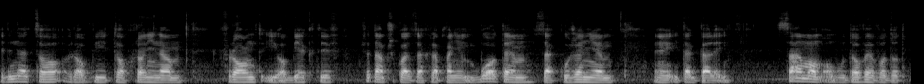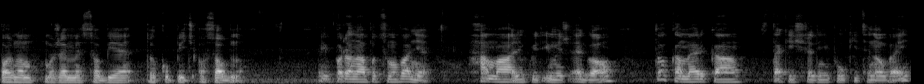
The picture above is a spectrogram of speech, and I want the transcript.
Jedyne co robi, to chroni nam front i obiektyw przed na przykład zachlapaniem błotem, zakurzeniem yy, itd. Samą obudowę wodoodporną możemy sobie dokupić osobno. No i pora na podsumowanie. Hama Liquid Image Ego to kamerka z takiej średniej półki cenowej,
